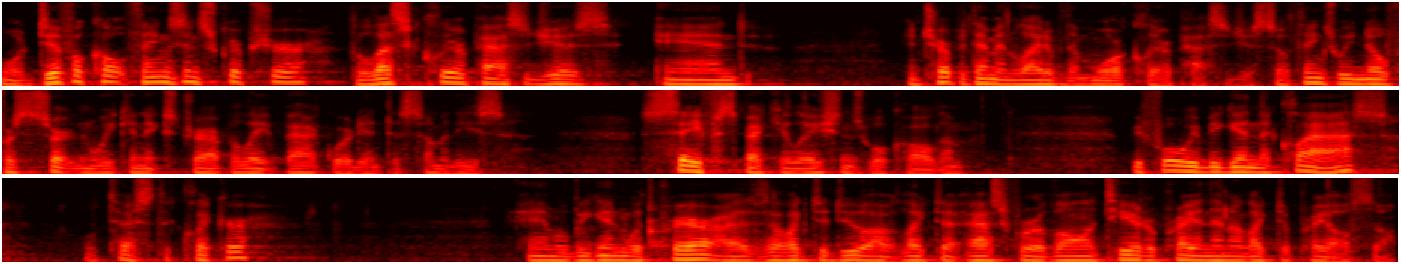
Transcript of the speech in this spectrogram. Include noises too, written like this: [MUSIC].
more difficult things in Scripture, the less clear passages, and interpret them in light of the more clear passages. So things we know for certain, we can extrapolate backward into some of these safe speculations, we'll call them. Before we begin the class, we'll test the clicker. And we'll begin with prayer. As I like to do, I would like to ask for a volunteer to pray, and then I'd like to pray also.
